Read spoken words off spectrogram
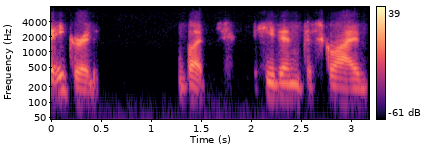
sacred, but he didn't describe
